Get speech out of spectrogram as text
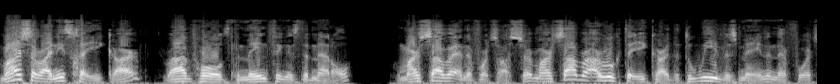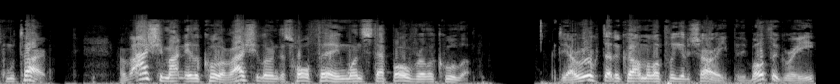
Marsa Ranischa Ikar. Rav holds the main thing is the metal. Marsava, and therefore it's Asr. Marsava Arukta Ikar, that the weave is main, and therefore it's Mutar. Rav Ashi Matni. Rav learned this whole thing one step over Lakula. The Arukta the Kamala Pliga Shari. They both agree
